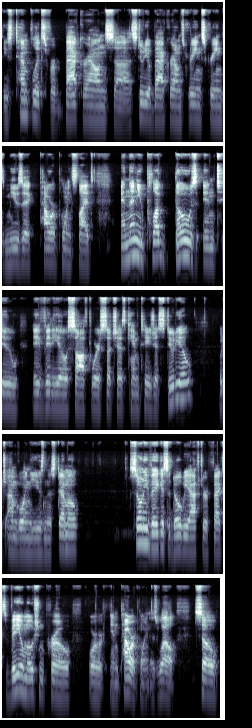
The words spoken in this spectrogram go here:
these templates for backgrounds, uh, studio backgrounds, green screens, music, PowerPoint slides, and then you plug those into a video software such as Camtasia Studio, which I'm going to use in this demo, Sony Vegas, Adobe After Effects, Video Motion Pro, or in PowerPoint as well. So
